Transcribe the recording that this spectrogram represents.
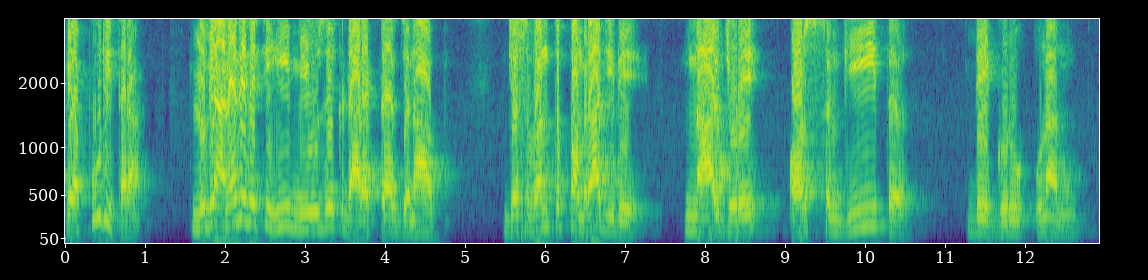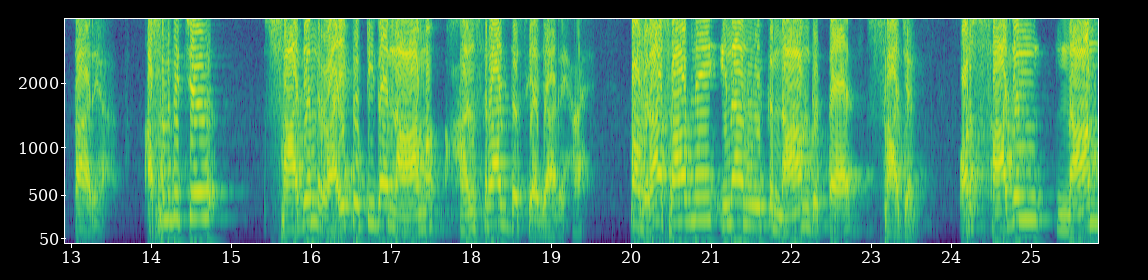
ਪਿਆ ਪੂਰੀ ਤਰ੍ਹਾਂ। ਲੁਧਿਆਣੇ ਦੇ ਵਿੱਚ ਹੀ 뮤직 ਡਾਇਰੈਕਟਰ ਜਨਾਬ ਜਸਵੰਤ ਭੰਬਰਾ ਜੀ ਦੇ ਨਾਲ ਜੁੜੇ ਔਰ ਸੰਗੀਤ ਦੇ ਗੁਰੂ ਉਹਨਾਂ ਨੂੰ ਧਾਰਿਆ ਅਸਲ ਵਿੱਚ ਸਾਜਨ ਰਾਏਕੋਟੀ ਦਾ ਨਾਮ ਹੰਸਰਾਜ ਦੱਸਿਆ ਜਾ ਰਿਹਾ ਹੈ। ਭੰਬਰਾ ਸਾਹਿਬ ਨੇ ਇਹਨਾਂ ਨੂੰ ਇੱਕ ਨਾਮ ਦਿੱਤਾ ਹੈ ਸਾਜਨ। ਔਰ ਸਾਜਨ ਨਾਮ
